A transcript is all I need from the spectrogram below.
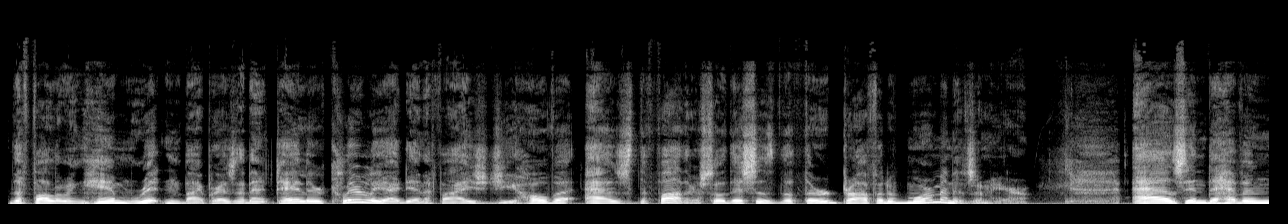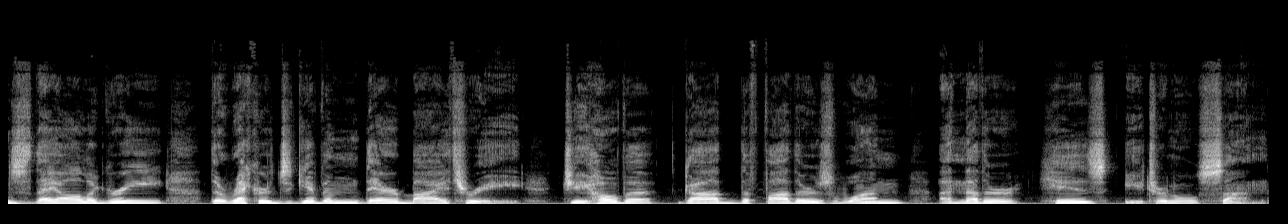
The following hymn, written by President Taylor, clearly identifies Jehovah as the Father. So this is the third prophet of Mormonism here. As in the heavens they all agree, the records given thereby three Jehovah, God the Father's one, another his eternal Son.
